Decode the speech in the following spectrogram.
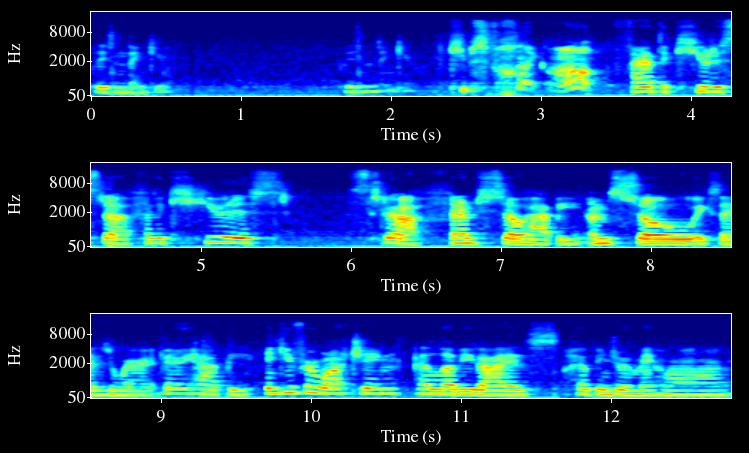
Please and thank you. Please and thank you. It keeps falling off. I have the cutest stuff. I have the cutest stuff and I'm so happy. I'm so excited to wear it. Very happy. Thank you for watching. I love you guys. I hope you enjoyed my haul.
